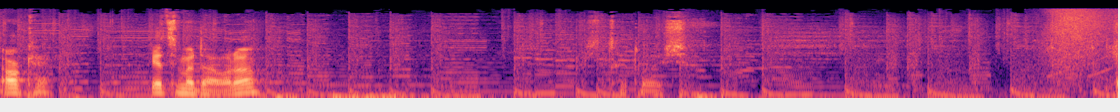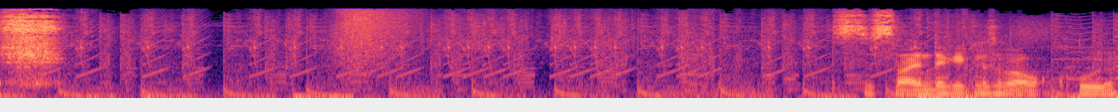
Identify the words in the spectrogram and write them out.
Okay. Jetzt sind wir da, oder? Durch. Das Design der Gegner ist aber auch cool.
